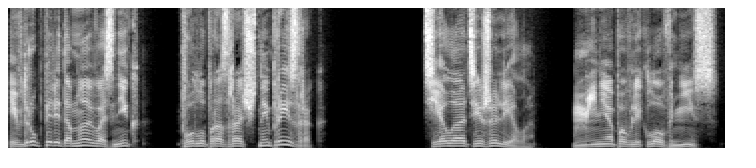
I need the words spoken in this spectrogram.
и вдруг передо мной возник полупрозрачный призрак. Тело отяжелело. Меня повлекло вниз —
